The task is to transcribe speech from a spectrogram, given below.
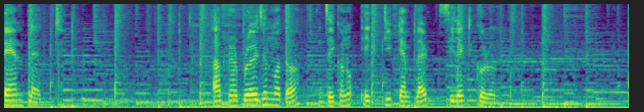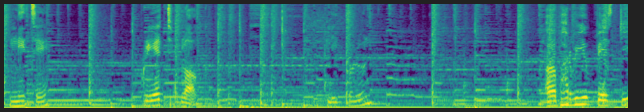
টেমপ্লেট। আপনার প্রয়োজন মতো যে কোনো একটি টেমপ্লেট সিলেক্ট করুন। নিচে ক্রিয়েট ব্লগ ক্লিক করুন। ওভারভিউ পেজটি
